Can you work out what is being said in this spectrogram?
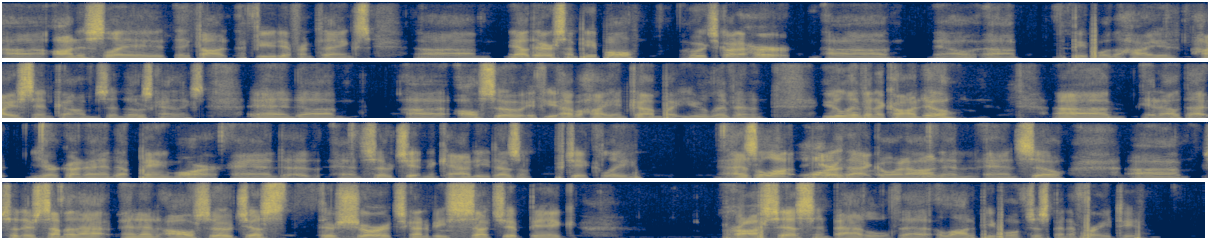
uh, honestly, they thought a few different things. Um, you know, there are some people who it's going to hurt. You know, people with the high, highest incomes and those kind of things. And um, uh, also, if you have a high income but you live in you live in a condo, um, you know that you're going to end up paying more. And uh, and so Chittenden County doesn't particularly has a lot more of that going on. And and so um, so there's some of that. And then also just they're sure it's going to be such a big process and battle that a lot of people have just been afraid to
